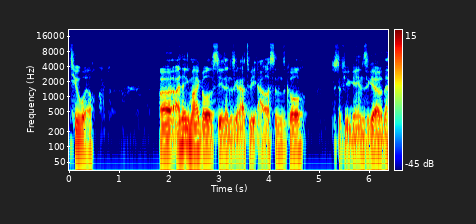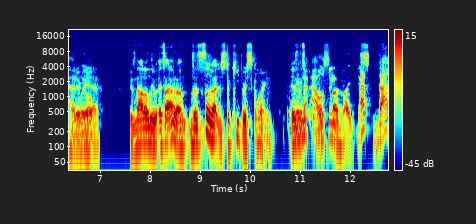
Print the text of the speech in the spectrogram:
too well. Uh, I think my goal of the season is gonna have to be Alisson's goal, just a few games ago, the header Oh, goal. yeah. Because not only it's I don't know, it's something about just a keeper scoring. Isn't The it? Alisson- like That that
